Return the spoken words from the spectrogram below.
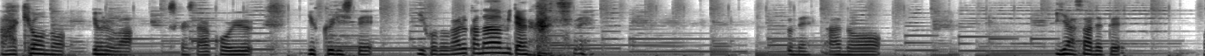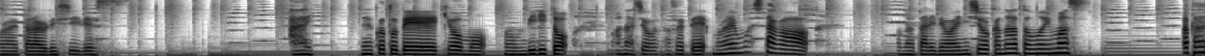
あ、今日の夜は、もしかしたらこういうゆっくりしていいことがあるかな、みたいな感じで、ちょっとね、あの、癒されてもらえたら嬉しいです。はい。ということで、今日ものんびりとお話をさせてもらいましたが、この辺りで終わりにしようかなと思います。また明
